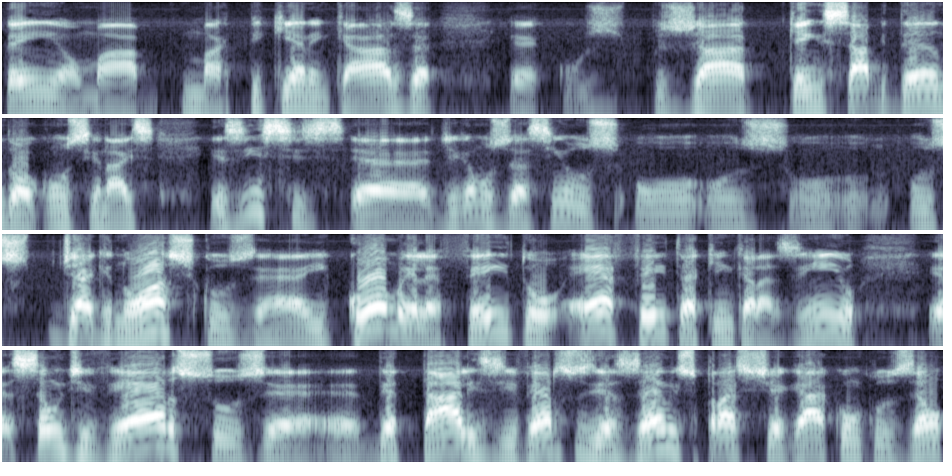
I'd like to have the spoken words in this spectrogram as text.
tem uma, uma pequena em casa, é, já, quem sabe, dando alguns sinais. Existem, é, digamos assim, os, os, os, os diagnósticos né? e como ele é feito, ou é feito aqui em Carazinho, é, são diversos é, detalhes, diversos exames para chegar à conclusão,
